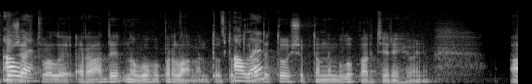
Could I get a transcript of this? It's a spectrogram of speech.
Але- пожертвували ради нового парламенту, тобто Але- ради того, щоб там не було партії регіонів. А,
